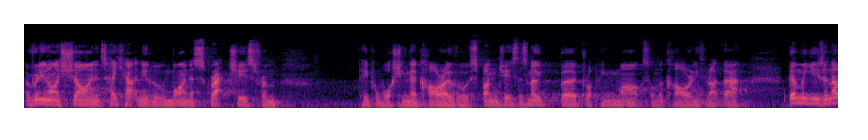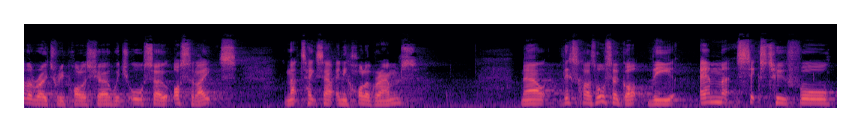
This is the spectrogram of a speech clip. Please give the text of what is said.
a really nice shine and take out any little minor scratches from people washing their car over with sponges. There's no bird dropping marks on the car or anything like that. Then we use another rotary polisher which also oscillates and that takes out any holograms. Now this car's also got the M624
